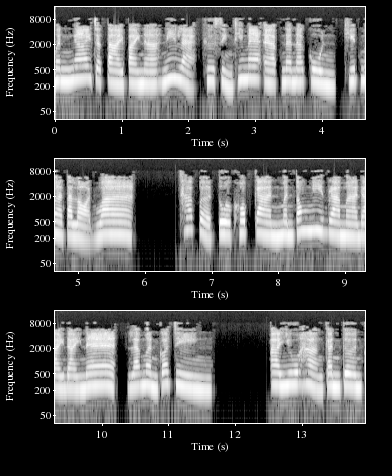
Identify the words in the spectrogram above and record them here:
มันง่ายจะตายไปนะ นี่แหละ คือสิ่งที่แม่แอปนนกุล คิดมาตลอดว่า ถ้าเปิดตัวคบกันมันต้องมีดรามาใด ๆ แน่ และมันก็จริงอายุห่างกันเกินไป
